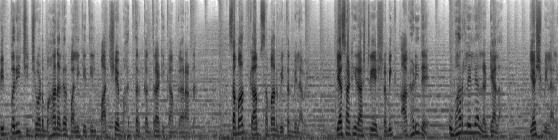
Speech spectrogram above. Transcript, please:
पिंपरी चिंचवड महानगरपालिकेतील पाचशे बहात्तर कंत्राटी कामगारांना समान काम समान वेतन मिळावे. यासाठी राष्ट्रीय श्रमिक आघाडीने उभारलेल्या लढ्याला यश मिळाले.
